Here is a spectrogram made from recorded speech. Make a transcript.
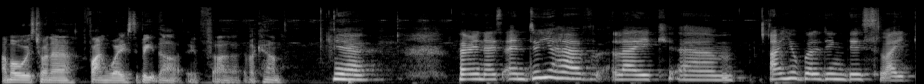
I'm always trying to find ways to beat that if uh, if I can. Yeah, very nice. And do you have like, um, are you building this like?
